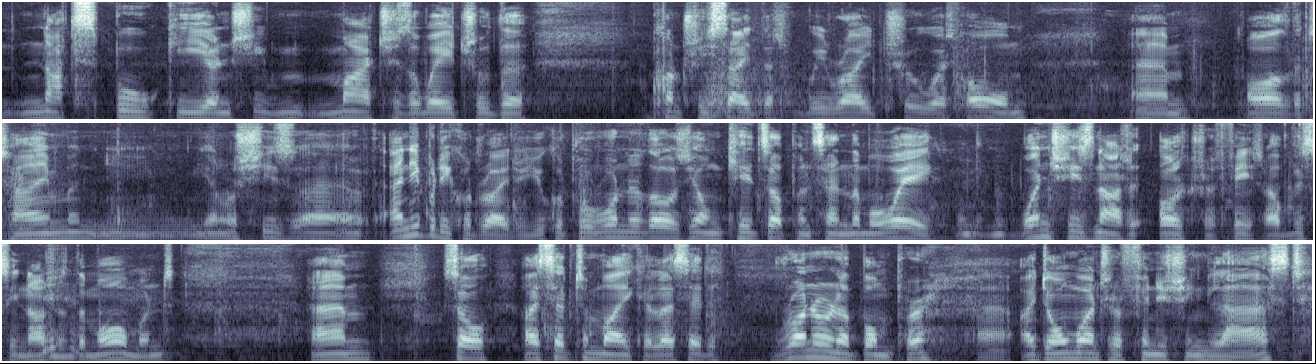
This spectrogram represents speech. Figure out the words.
not spooky, and she marches away through the countryside that we ride through at home. Um, all the time, and you know she's uh, anybody could ride her. You could put one of those young kids up and send them away when she's not ultra fit. Obviously, not at the moment. Um, so I said to Michael, I said, run her in a bumper. Uh, I don't want her finishing last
